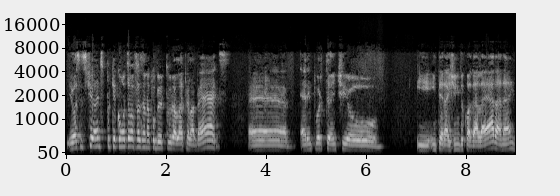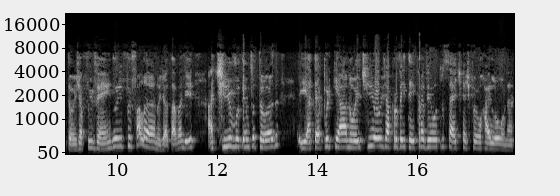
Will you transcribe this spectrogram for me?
Eu assisti antes porque como eu tava fazendo a cobertura lá pela Bex, é, era importante eu e interagindo com a galera, né? Então eu já fui vendo e fui falando, já estava ali ativo o tempo todo. E até porque à noite eu já aproveitei para ver outro set, que acho que foi o High Low, né?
